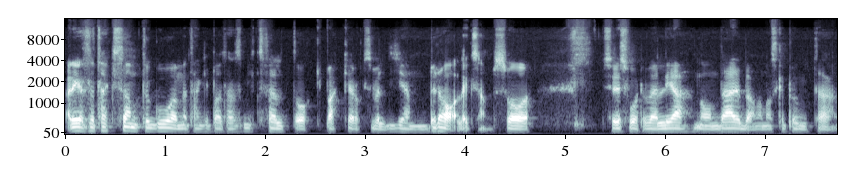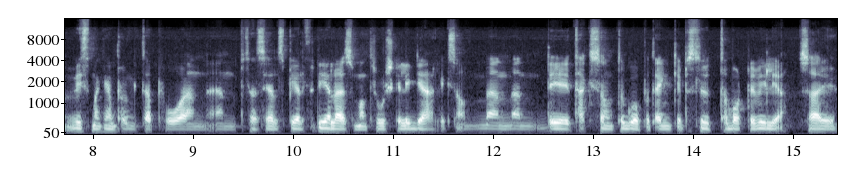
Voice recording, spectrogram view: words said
Ja, det är ganska tacksamt att gå med tanke på att hans mittfält och backar också är väldigt jämnbra. Liksom. Så, så är det svårt att välja någon däribland om man ska punkta. Visst, man kan punkta på en, en potentiell spelfördelare som man tror ska ligga. Liksom. Men, men det är tacksamt att gå på ett enkelt beslut, ta bort det vilja. Så är det ju.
